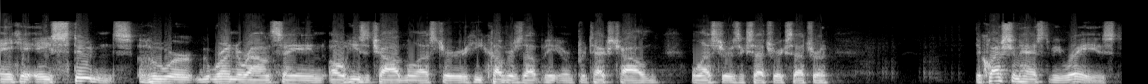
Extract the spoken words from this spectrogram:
aka students, who were running around saying, "Oh, he's a child molester. He covers up or protects child molesters, etc., etc." The question has to be raised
